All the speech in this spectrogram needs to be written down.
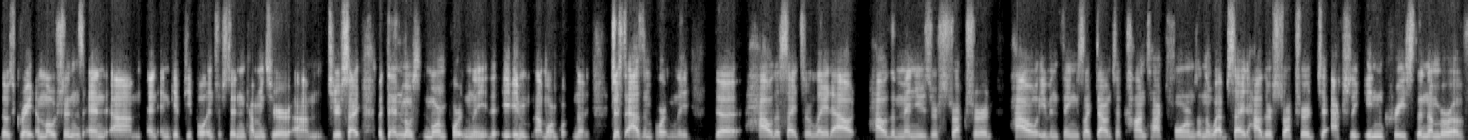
those great emotions and um, and and get people interested in coming to your um, to your site. But then most more importantly, the, even not more important, no, just as importantly, the how the sites are laid out, how the menus are structured, how even things like down to contact forms on the website, how they're structured to actually increase the number of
